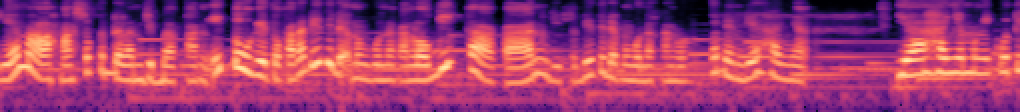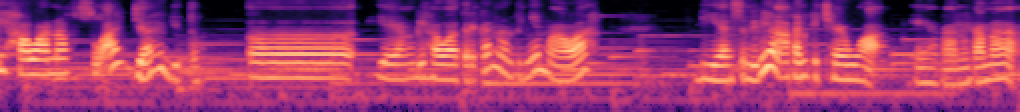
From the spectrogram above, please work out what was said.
dia malah masuk ke dalam jebakan itu gitu karena dia tidak menggunakan logika kan gitu. Dia tidak menggunakan logika dan dia hanya ya hanya mengikuti hawa nafsu aja gitu uh, ya yang dikhawatirkan nantinya malah dia sendiri yang akan kecewa ya kan karena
